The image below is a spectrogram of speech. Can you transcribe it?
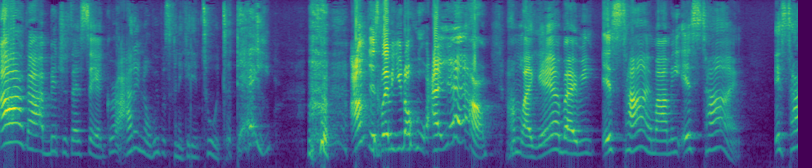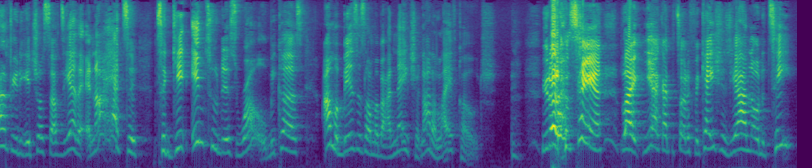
I got bitches that said, girl, I didn't know we was gonna get into it today. I'm just letting you know who I am. I'm like, yeah, baby, it's time, mommy. It's time. It's time for you to get yourself together. And I had to to get into this role because I'm a business owner by nature, not a life coach. You know what I'm saying? Like, yeah, I got the certifications. Yeah, I know the T.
